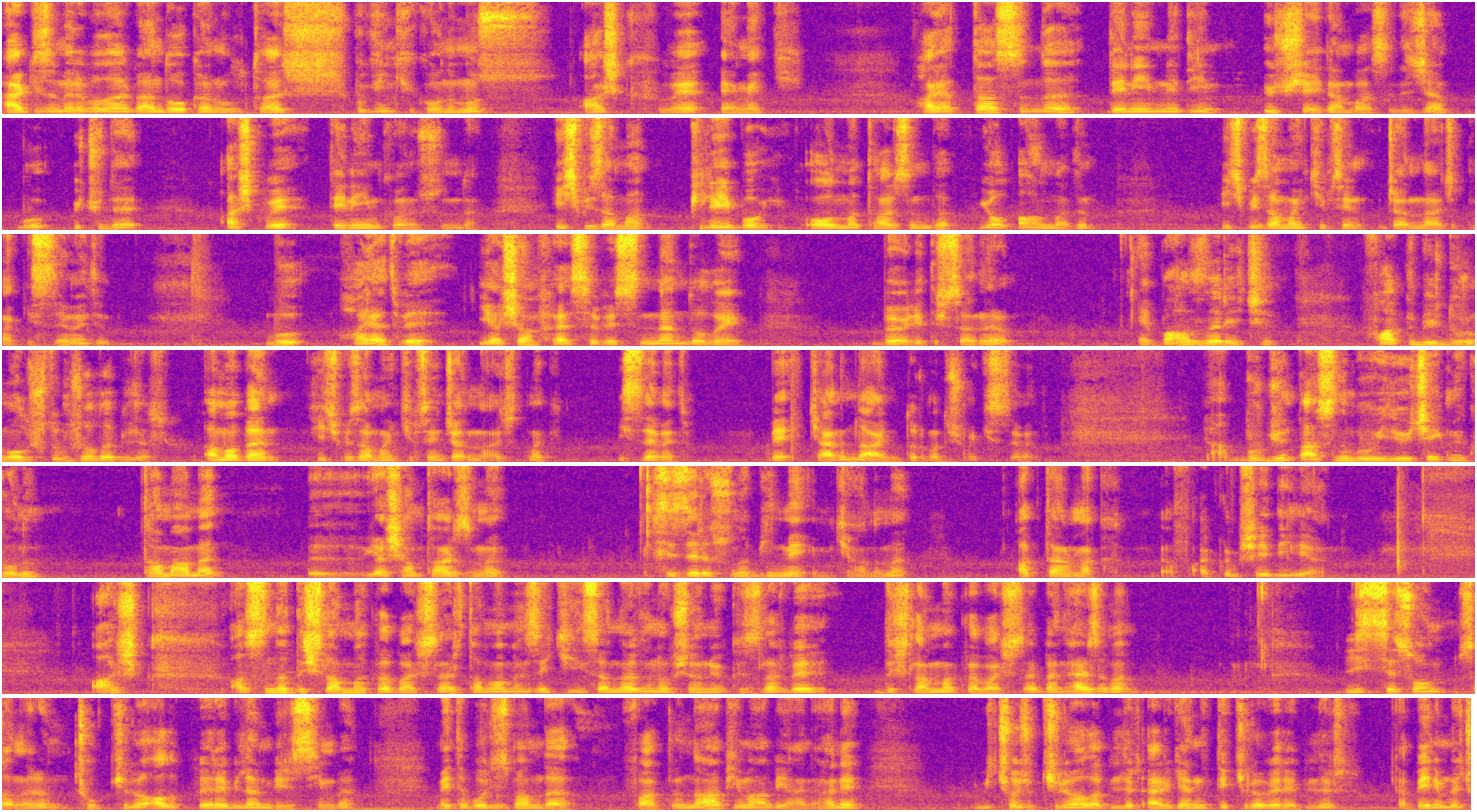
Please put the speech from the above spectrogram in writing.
Herkese merhabalar, ben Doğukan Ulutaş. Bugünkü konumuz aşk ve emek. Hayatta aslında deneyimlediğim üç şeyden bahsedeceğim. Bu üçü de aşk ve deneyim konusunda. Hiçbir zaman playboy olma tarzında yol almadım. Hiçbir zaman kimsenin canını acıtmak istemedim. Bu hayat ve yaşam felsefesinden dolayı böyledir sanırım. E bazıları için farklı bir durum oluşturmuş olabilir. Ama ben hiçbir zaman kimsenin canını acıtmak istemedim. Ve kendim de aynı duruma düşmek istemedim. Ya bugün aslında bu videoyu çekme konum tamamen e, yaşam tarzımı sizlere sunabilme imkanımı aktarmak. Ya farklı bir şey değil yani. Aşk aslında dışlanmakla başlar. Tamamen zeki insanlardan hoşlanıyor kızlar ve dışlanmakla başlar. Ben her zaman lise son sanırım çok kilo alıp verebilen birisiyim ben. Metabolizmam da farklı. Ne yapayım abi yani hani bir çocuk kilo alabilir, ergenlikte kilo verebilir. Ya benim de çok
